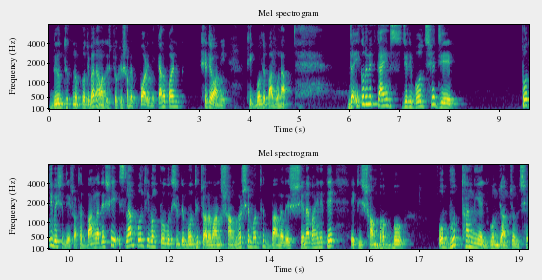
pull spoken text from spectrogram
বিরুদ্ধে কোনো প্রতিবাদ আমাদের চোখের সামনে পড়েনি। কেন পড়েনি সেটাও আমি ঠিক বলতে পারব না। দ্য ইকোনমিক টাইমস যেটি বলছে যে প্রতিবেশী দেশ, অর্থাৎ বাংলাদেশে ইসলামপন্থী এবং প্রগতিশীলদের মধ্যে চলমান সংঘর্ষের মধ্যে বাংলাদেশ সেনাবাহিনীতে একটি সম্ভাব্য অভ্যুত্থান নিয়ে গুঞ্জন চলছে।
